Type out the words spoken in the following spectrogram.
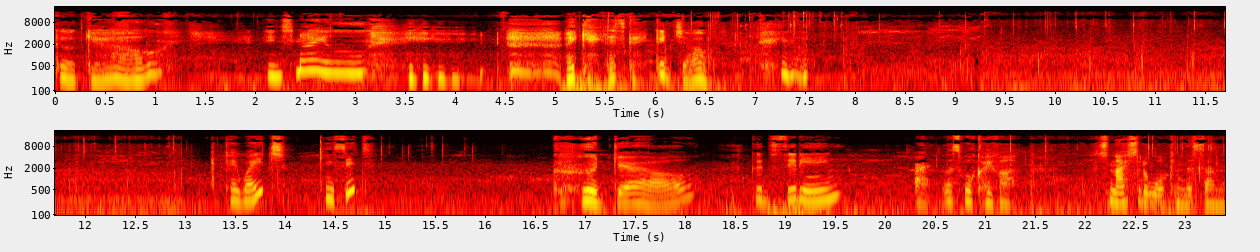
Good girl. And smile. okay, let's go. Good job. okay, wait. Can you sit? Good girl. Good sitting. All right, let's walk over. It's nicer to walk in the sun.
